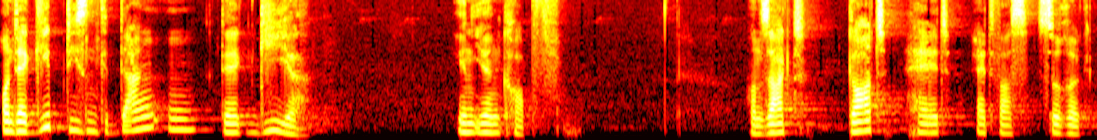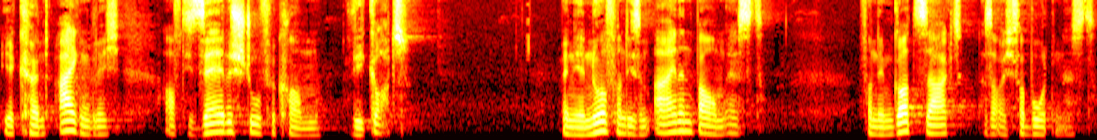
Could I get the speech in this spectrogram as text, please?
Und er gibt diesen Gedanken der Gier in ihren Kopf und sagt, Gott hält etwas zurück. Ihr könnt eigentlich auf dieselbe Stufe kommen wie Gott, wenn ihr nur von diesem einen Baum isst, von dem Gott sagt, dass er euch verboten ist.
